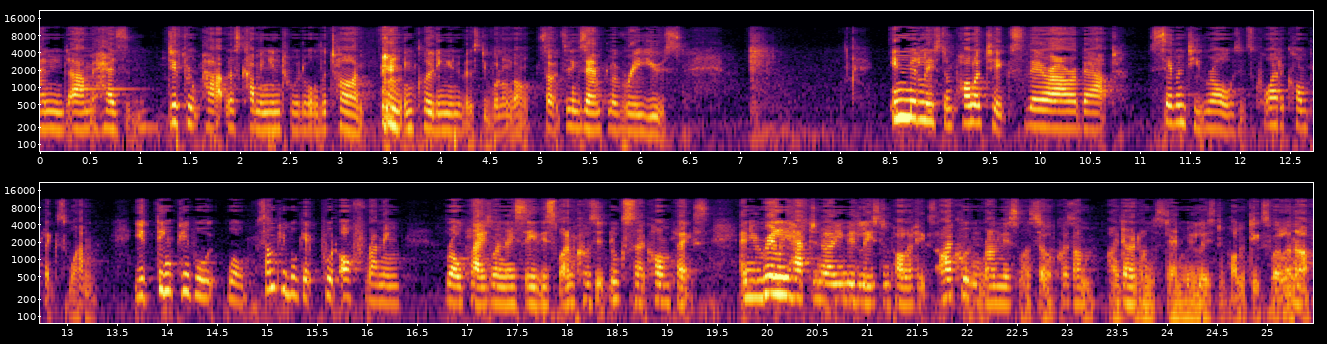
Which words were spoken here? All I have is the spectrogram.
and um, has different partners coming into it all the time, including University of Wollongong. So it's an example of reuse. In Middle Eastern politics, there are about 70 roles. It's quite a complex one. You'd think people, well, some people get put off running role plays when they see this one because it looks so complex. And you really have to know your Middle Eastern politics. I couldn't run this myself because I'm, I don't understand Middle Eastern politics well enough.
